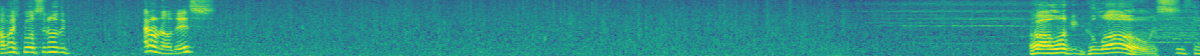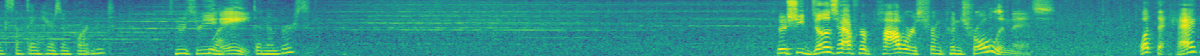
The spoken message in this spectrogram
How am I supposed to know the... I don't know this. Oh, look, it glows. Do you think something here's important? Two, three, What, eight. The numbers? So she does have her powers from control in this. What the heck?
